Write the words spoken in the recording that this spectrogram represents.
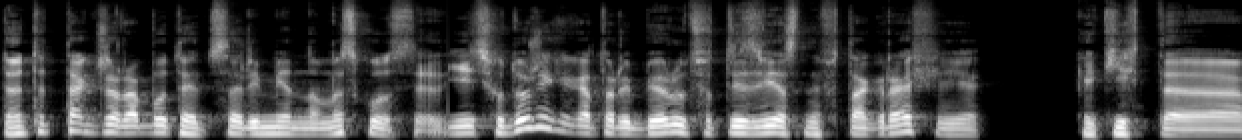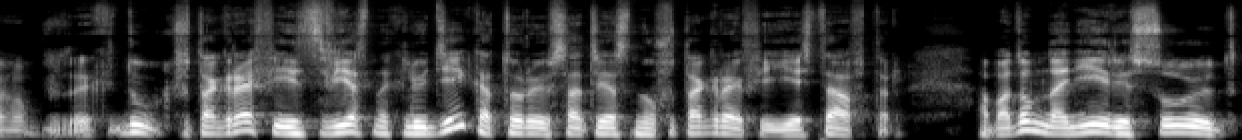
но это также работает в современном искусстве. Есть художники, которые берут вот известные фотографии каких-то, ну, фотографии известных людей, которые, соответственно, у фотографии есть автор, а потом на ней рисуют,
